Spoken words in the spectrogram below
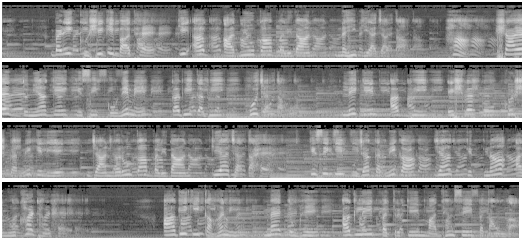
बड़ी खुशी की बात है कि अब आदमियों का बलिदान नहीं किया जाता। हाँ शायद दुनिया के किसी कोने में कभी कभी हो जाता हो। लेकिन अब भी ईश्वर को खुश करने के लिए जानवरों का बलिदान किया जाता है। किसी की पूजा करने का यह कितना अनोखा ढंग है आगे की कहानी मैं तुम्हें अगले पत्र के माध्यम से बताऊँगा।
